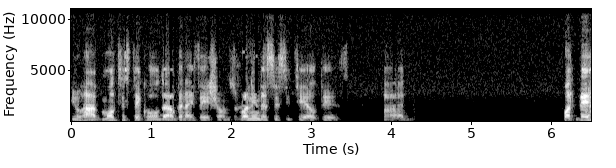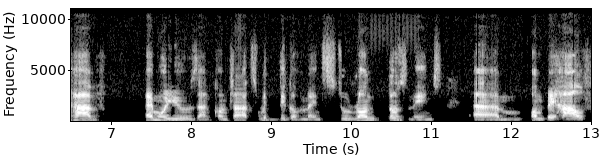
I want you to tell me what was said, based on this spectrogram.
you have multi-stakeholder organizations running the CCTLDs, and, but they have MOUs and contracts with the governments to run those names um, on behalf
